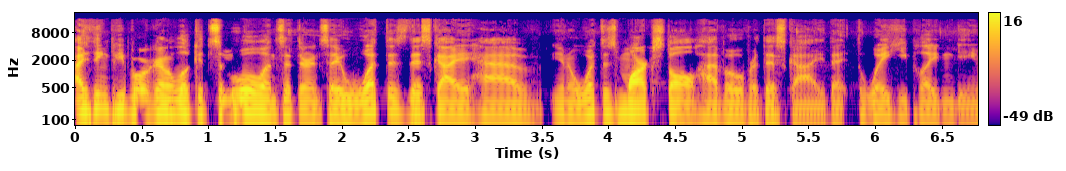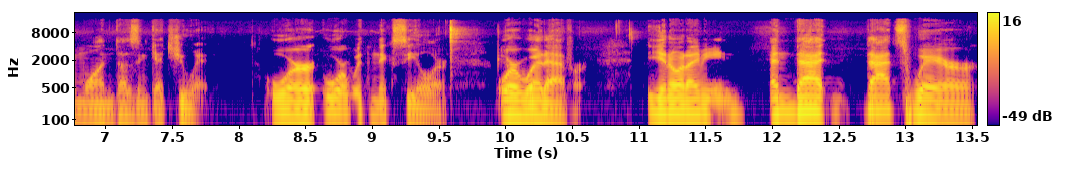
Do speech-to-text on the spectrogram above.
I think people are going to look at Zamula and sit there and say, "What does this guy have? You know, what does Marc Staal have over this guy that the way he played in Game One doesn't get you in, or or with Nick Seeler, or whatever? You know what I mean? And that that's where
